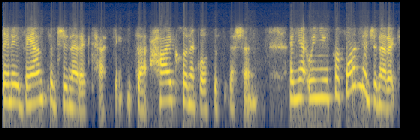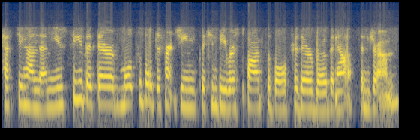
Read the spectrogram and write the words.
in advance of genetic testing. It's a high clinical suspicion. And yet when you perform the genetic testing on them, you see that there are multiple different genes that can be responsible for their Robinow syndrome.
